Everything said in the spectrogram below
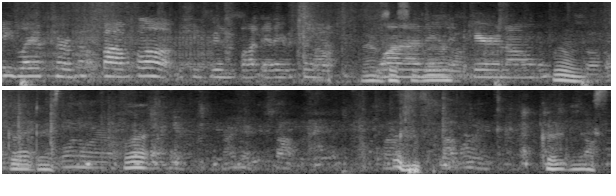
She, he left her about five o'clock. She's been like that ever since. That was Whining and carrying on. Oh, goodness. What? Goodness.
